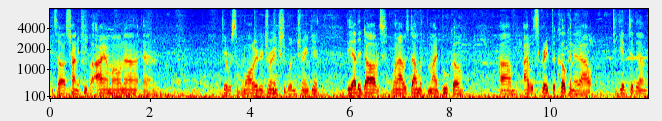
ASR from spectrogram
And so I was trying to keep an eye on Mona and give her some water to drink. She wouldn't drink it. The other dogs, when I was done with my buko, um, I would scrape the coconut out to give to them,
